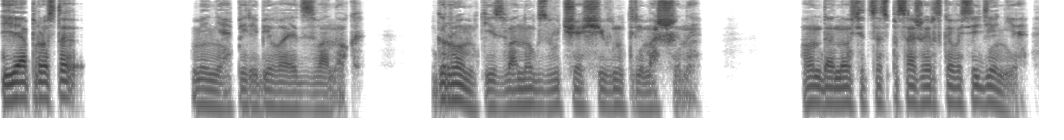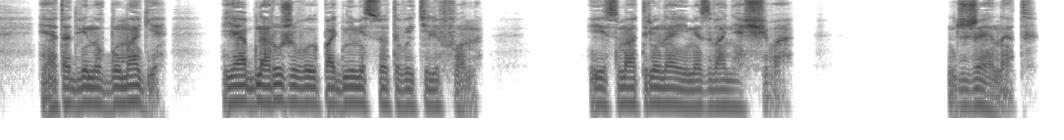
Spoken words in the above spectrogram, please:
Я просто... Меня перебивает звонок. Громкий звонок, звучащий внутри машины. Он доносится с пассажирского сиденья, и, отодвинув бумаги, я обнаруживаю под ними сотовый телефон и смотрю на имя звонящего. Дженнет.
